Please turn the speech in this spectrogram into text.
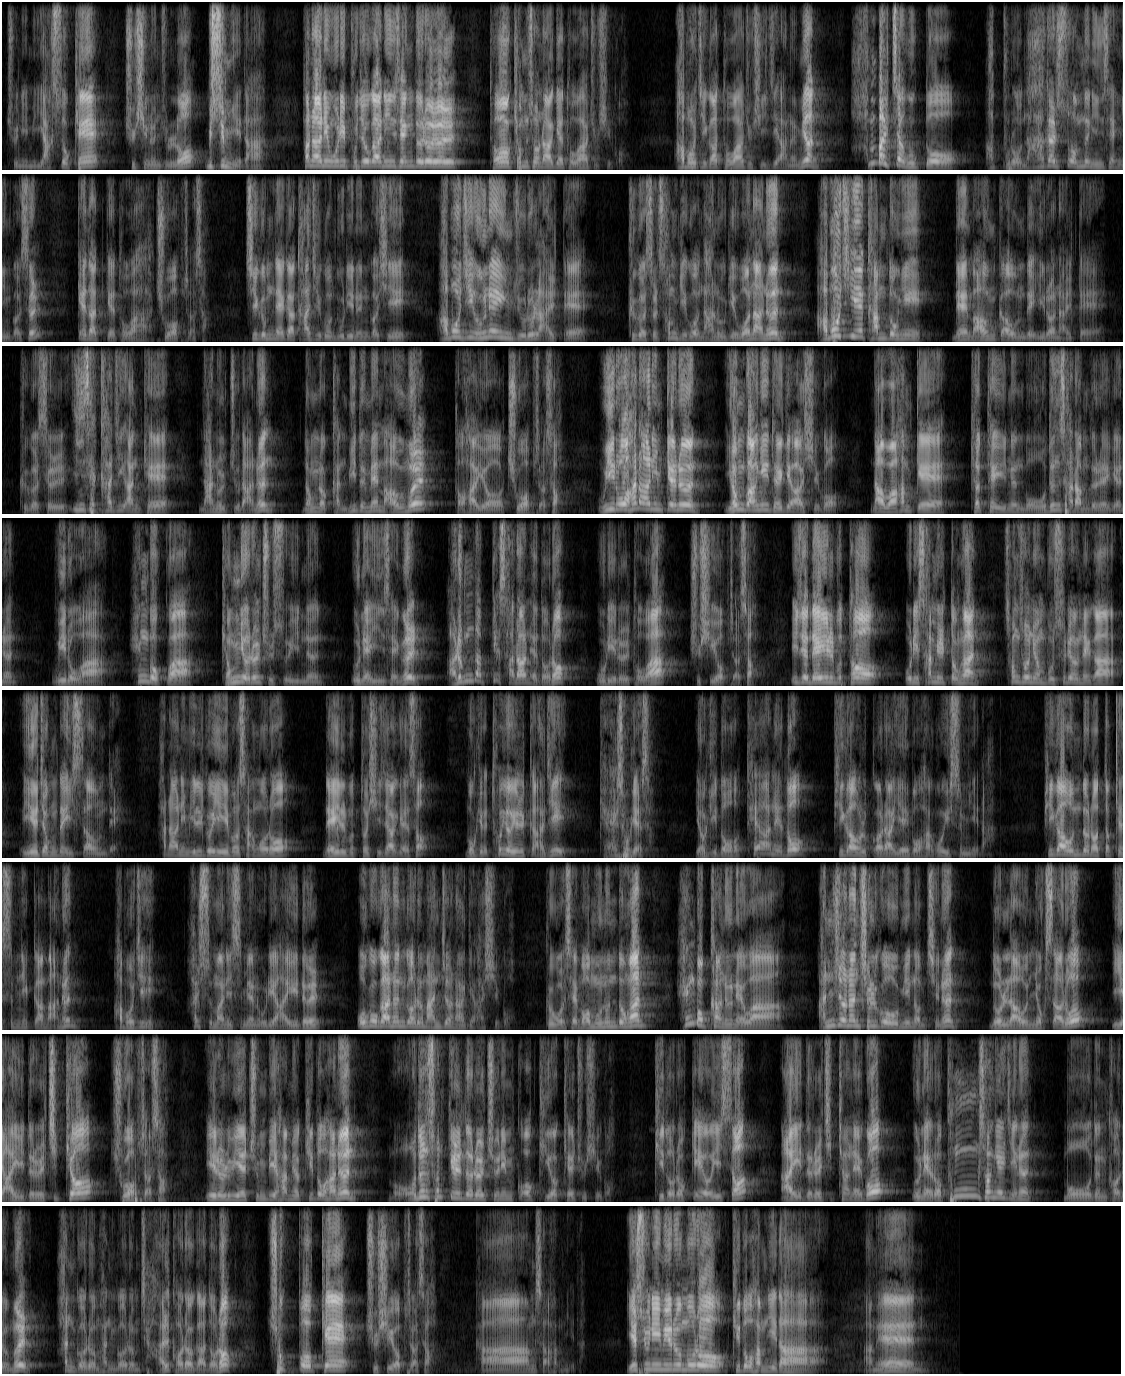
주님이 약속해 주시는 줄로 믿습니다. 하나님 우리 부족한 인생들을 더 겸손하게 도와주시고 아버지가 도와주시지 않으면 한 발자국도 앞으로 나아갈 수 없는 인생인 것을 깨닫게 도와 주옵소서. 지금 내가 가지고 누리는 것이 아버지 은혜인 줄을 알 때 그것을 섬기고 나누기 원하는 아버지의 감동이 내 마음 가운데 일어날 때 그것을 인색하지 않게 나눌 줄 아는 넉넉한 믿음의 마음을 더하여 주옵소서. 위로 하나님께는 영광이 되게 하시고 나와 함께 곁에 있는 모든 사람들에게는 위로와 행복과 격려를 줄 수 있는 은혜 인생을 아름답게 살아내도록 우리를 도와 주시옵소서. 이제 내일부터 우리 3일 동안 청소년부 수련회가 예정돼 있사온데 하나님 일거 예보상으로 내일부터 시작해서 목요 토요일까지 계속해서 여기도 태안에도 비가 올 거라 예보하고 있습니다. 비가 온들 어떻겠습니까? 많은 아버지 할 수만 있으면 우리 아이들 오고 가는 걸음 안전하게 하시고 그곳에 머무는 동안 행복한 은혜와 안전한 즐거움이 넘치는 놀라운 역사로 이 아이들을 지켜 주옵소서. 이를 위해 준비하며 기도하는 모든 손길들을 주님 꼭 기억해 주시고 기도로 깨어 있어 아이들을 지켜내고 은혜로 풍성해지는 모든 걸음을 한 걸음 한 걸음 잘 걸어가도록 축복해 주시옵소서. 감사합니다. 예수님 이름으로 기도합니다. 아멘.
